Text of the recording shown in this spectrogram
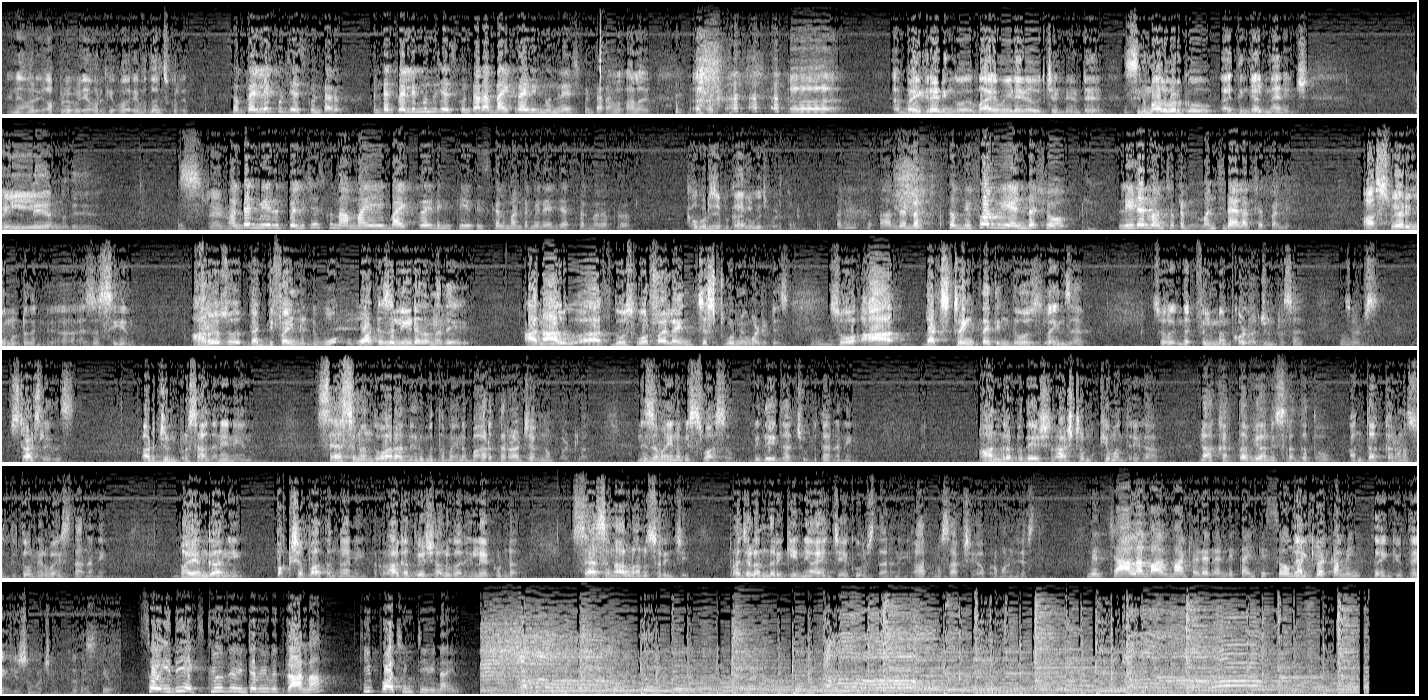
నేను ఎవరి అప్పుడు ఎవరికి ఇవ్వ ఇవ్వదలుచుకోలేదు సో పెళ్ళి ఎప్పుడు చేసుకుంటారు? అంటే పెళ్ళి ముందు చేసుకుంటారా? బైక్ రైడింగ్ ముందు నేర్చుకుంటారా? అలాగే. బైక్ రైడింగ్ వాయుమీడియాగా వచ్చండి. అంటే సినిమాల వరకు ఐ థింక్ ఐ మేనేజ్. పెళ్ళి అన్నది అంటే మీరు పెళ్ళి చేసుకున్న అమ్మాయి బైక్ రైడింగ్కి తీసుకెళ్ళమంటే మీరు ఏం చేస్తారు మరి అప్పుడు? కబుర్లు చెప్పి కార్లు కూర్చోబెడతానండి అదేనా so before we end the show leader లోంచి ఒక మంచి డైలాగ్ చెప్పండి. ఆ స్వేరింగ్ ఉంటుందండి యాజ్ అ సీఎం ఆ రోజు దట్ డిఫైన్డ్ అండి. వాట్ ఈస్ అ లీడర్ అన్నది ఆ నాలుగు those four five lines just told me what it is so ఆ that strength I think those lines are so in that film I'm called Arjun Prasad so it's starts like this Arjun Prasad అనే నేను. శాసనం ద్వారా నిర్మితమైన భారత రాజ్యాంగం పట్ల నిజమైన విశ్వాసం విధేయత చూపుతానని. ఆంధ్రప్రదేశ్ రాష్ట్ర ముఖ్యమంత్రిగా నా కర్తవ్యాన్ని శ్రద్ధతో అంతఃకరణ శుద్ధితో నిర్వహిస్తానని. భయం గాని పక్షపాతం గాని రాగద్వేషాలు గాని లేకుండా శాసనాలను అనుసరించి ప్రజలందరికీ న్యాయం చేకూరుస్తానని ఆత్మసాక్షిగా ప్రమాణం చేస్తున్నాను. మీరు చాలా బాగా మాట్లాడారండి. Thank you so much for coming thank you thank you so much అండి సో ఇది exclusive interview with Rana keep watching TV nine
